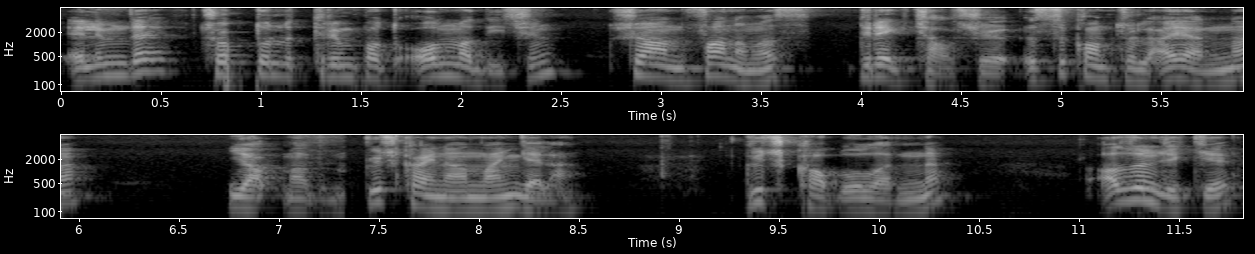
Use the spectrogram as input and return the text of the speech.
Elimde çok dolu trim pot olmadığı için şu an fanımız direkt çalışıyor. Isı kontrol ayarını yapmadım. Güç kaynağından gelen güç kablolarını az önceki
